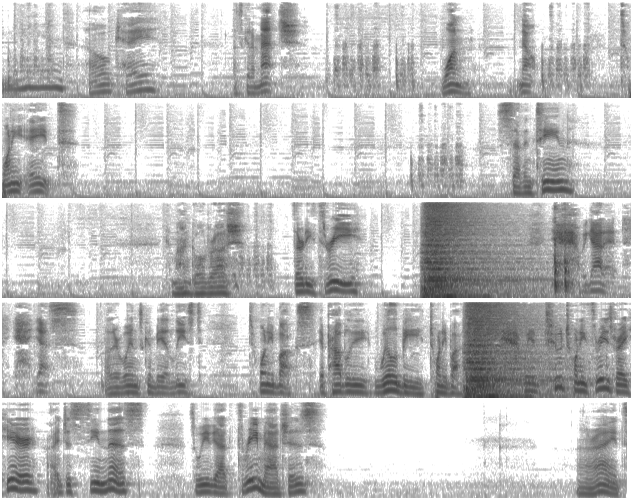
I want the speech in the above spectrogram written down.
Mm, okay. Let's get a match. One. No. 28. 17. Come on, Gold Rush. 33. Yeah, we got it. Yes. Another win's gonna be at least 20 bucks. It probably will be 20 bucks. We have two 23s right here. I just seen this. So we got three matches. All right.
